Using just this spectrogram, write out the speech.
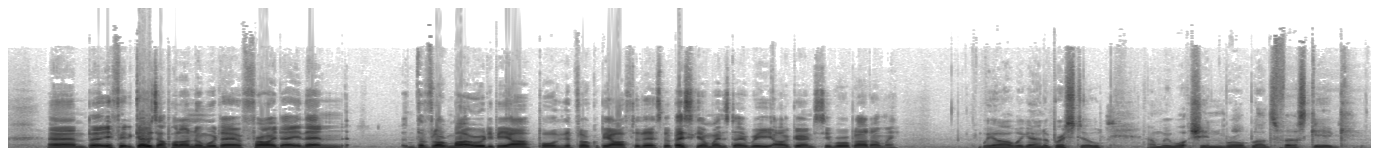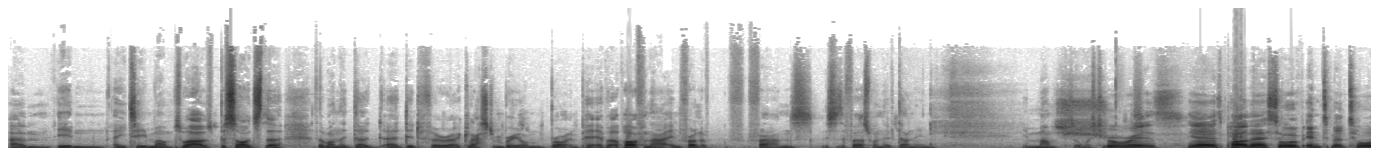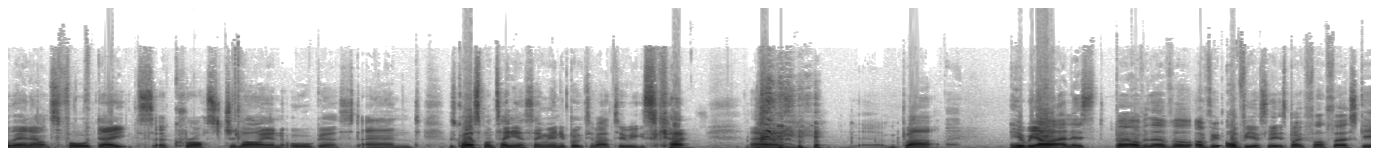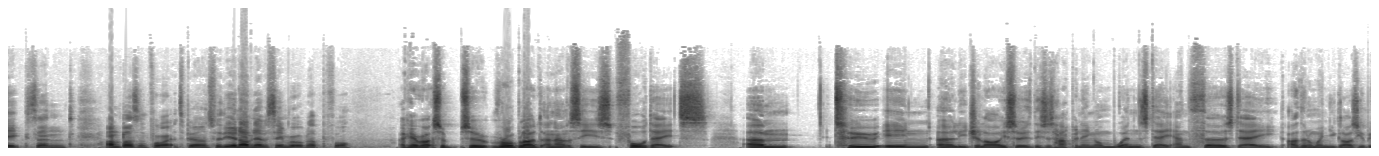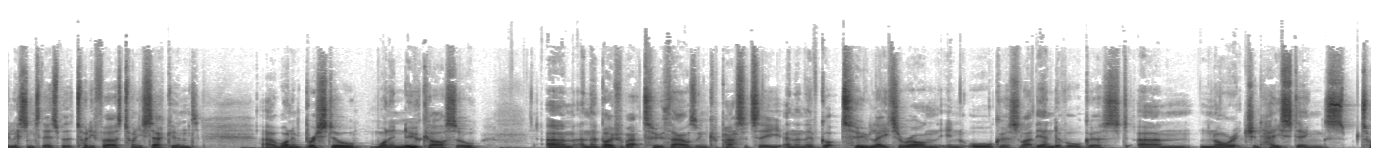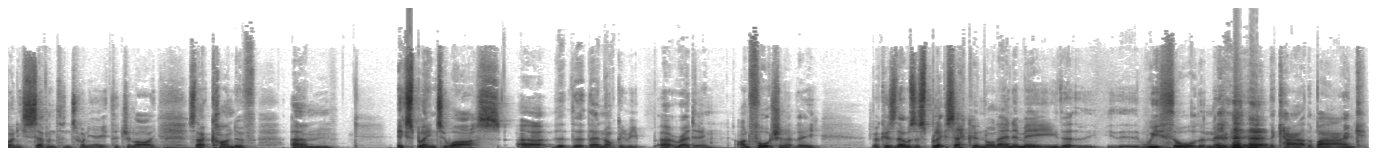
Um, but if it goes up on our normal day of Friday, then the vlog might already be up, or the vlog will be after this. But basically, on Wednesday we are going to see Royal Blood, aren't we? We are. We're going to Bristol, and we're watching Royal Blood's first gig um, in eighteen months. Well, besides the the one they did, uh, did for uh, Glastonbury on Brighton Pier, but apart from that, in front of f- fans, this is the first one they've done in in months, almost two Sure years. is. Yeah, as part of their sort of intimate tour, they announced four dates across July and August, and it was quite a spontaneous thing. We only booked it about two weeks ago, um, but here we are, and it's but obvi- obvi- obviously it's both our first gigs, and I'm buzzing for it to be honest with you. And I've never seen Royal Blood before. Okay, right. So so Royal Blood announced these four dates. Um, two in early July. So this is happening on Wednesday and Thursday. I don't know when you guys will be listening to this, but the twenty first, twenty second. Uh, one in Bristol, one in Newcastle. Um, and they're both about 2,000 capacity. And then they've got two later on in August, like the end of August, um, Norwich and Hastings, 27th and 28th of July. So that kind of um, explained to us uh, that, that they're not going to be at Reading, unfortunately. Because there was a split second on NME that we thought that maybe they let the cat out of the bag,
